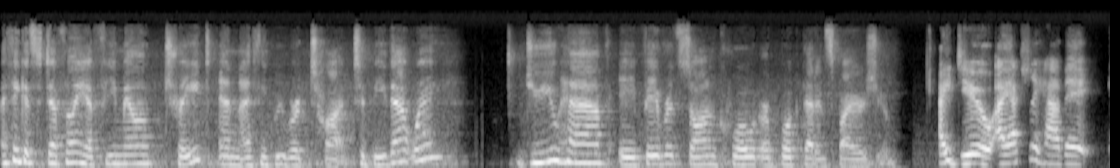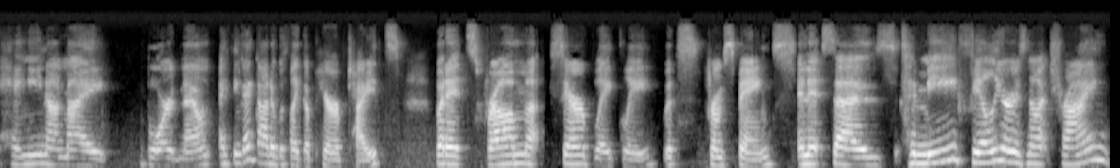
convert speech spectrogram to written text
I think it's definitely a female trait, and I think we were taught to be that way. Do you have a favorite song, quote, or book that inspires you? I do. I actually have it hanging on my board now. I think I got it with like a pair of tights, but it's from Sara Blakely with from Spanx, and it says, "To me, failure is not trying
